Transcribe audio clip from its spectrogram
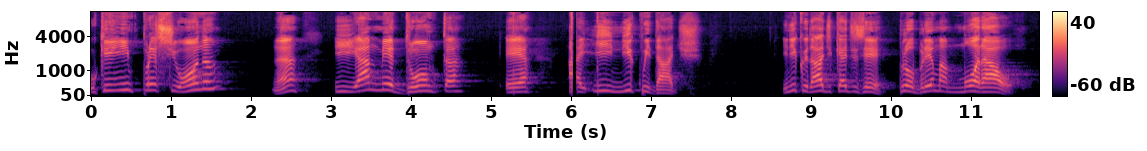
o que impressiona, né? E amedronta é a iniquidade. Iniquidade quer dizer problema moral.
